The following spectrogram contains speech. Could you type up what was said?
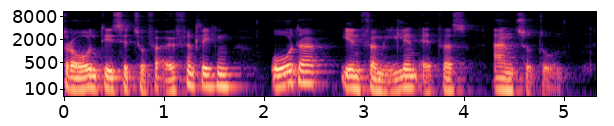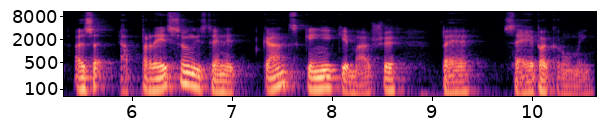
drohen diese zu veröffentlichen oder ihren Familien etwas anzutun. Also Erpressung ist eine ganz gängige Masche bei Cybergrooming.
